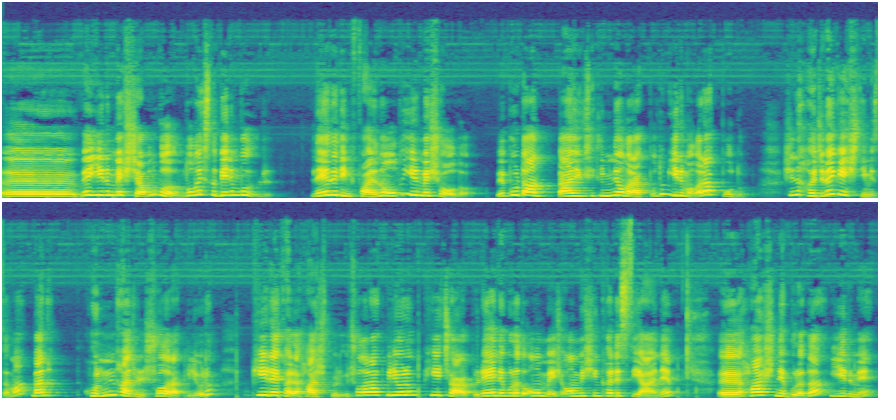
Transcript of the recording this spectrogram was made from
Ee, ve 25 cevabını bulalım. Dolayısıyla benim bu L dediğim ifade ne oldu? 25 oldu. Ve buradan ben yüksekliğimi ne olarak buldum? 20 olarak buldum. Şimdi hacime geçtiğimiz zaman ben koninin hacmini şu olarak biliyorum. Pi r kare h bölü 3 olarak biliyorum. Pi çarpı r ne burada 15. 15'in karesi yani. E, h ne burada? 20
